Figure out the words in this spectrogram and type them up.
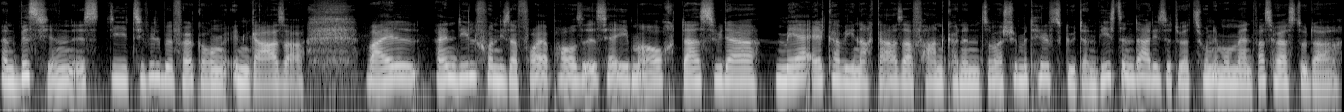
ein bisschen, ist die Zivilbevölkerung in Gaza. Weil ein Deal von dieser Feuerpause ist ja eben auch, dass wieder mehr Lkw nach Gaza fahren können, zum Beispiel mit Hilfsgütern. Wie ist denn da die Situation im Moment? Was hörst du da?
